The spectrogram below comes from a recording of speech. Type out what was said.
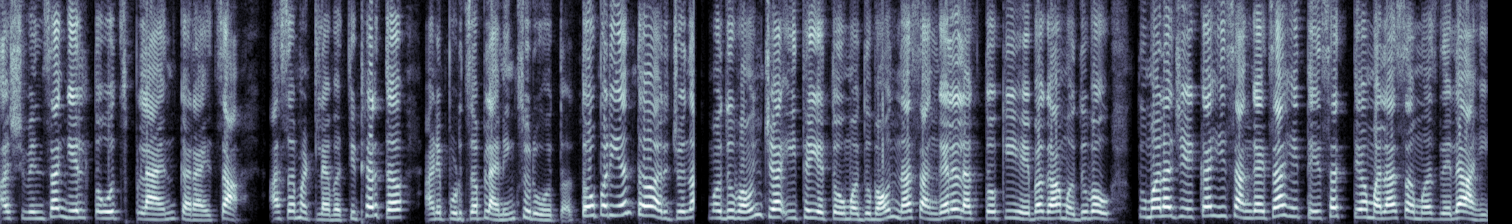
अश्विन सांगेल तोच प्लॅन करायचा. असं म्हटल्यावरती ठरतं आणि पुढचं प्लॅनिंग सुरू होतं. तोपर्यंत अर्जुन मधुभाऊंच्या इथे येतो. मधुभाऊंना सांगायला लागतो की हे बघा मधुभाऊ तुम्हाला जे काही सांगायचं आहे ते सत्य मला समजलेलं आहे.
